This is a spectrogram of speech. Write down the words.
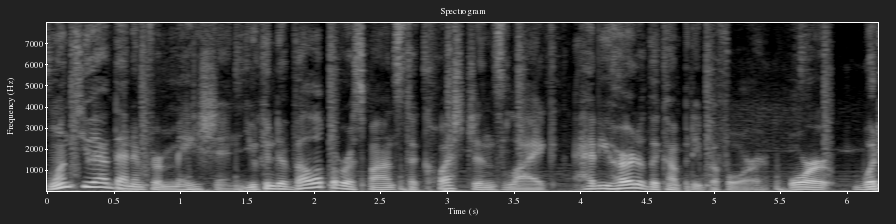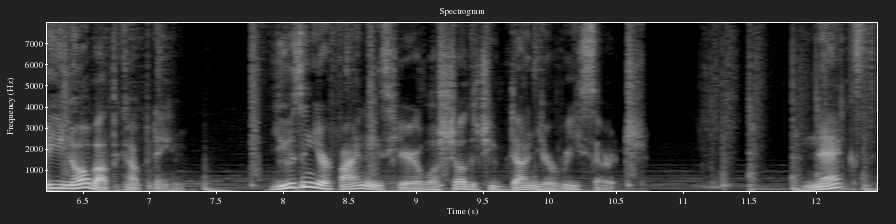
Once you have that information, you can develop a response to questions like Have you heard of the company before? or What do you know about the company? Using your findings here will show that you've done your research. Next,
